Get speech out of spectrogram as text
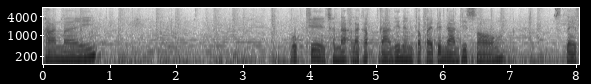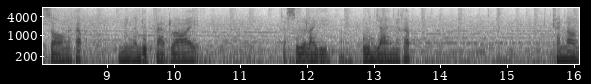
ผ่านไหม โอเคชนะแล้วครับ ด่านที่ 1 ต่อไปเป็นด่านที่ 2 สเตจ2นะครับ มีเงินอยู่800 จะซื้ออะไรดีปืนใหญ่ไหมครับแคนนอน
